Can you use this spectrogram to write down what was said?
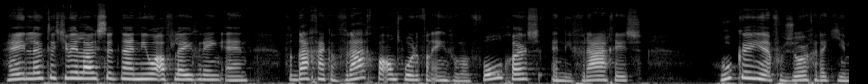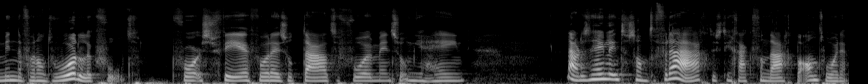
Hey, leuk dat je weer luistert naar een nieuwe aflevering. En vandaag ga ik een vraag beantwoorden van een van mijn volgers. En die vraag is: hoe kun je ervoor zorgen dat je je minder verantwoordelijk voelt? Voor sfeer, voor resultaten, voor mensen om je heen. Nou, dat is een hele interessante vraag, dus die ga ik vandaag beantwoorden.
